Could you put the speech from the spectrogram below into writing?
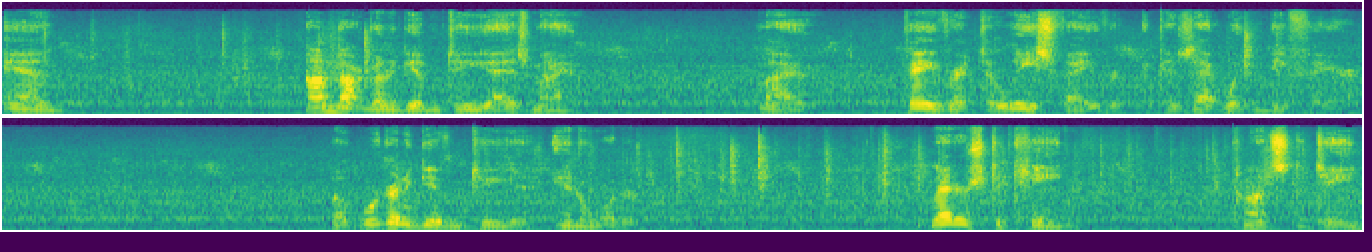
And I'm not going to give them to you as my my favorite to least favorite because that wouldn't be fair. But we're going to give them to you in order. Letters to King Constantine.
